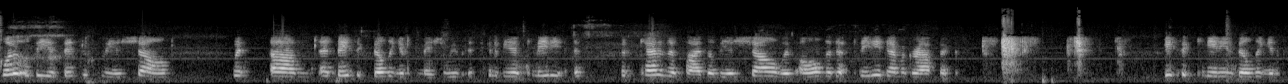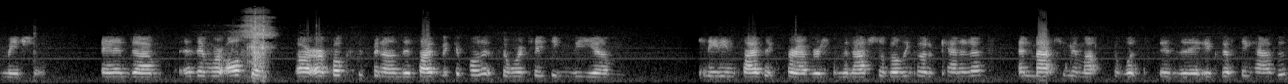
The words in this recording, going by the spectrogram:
what it will be is basically a shell with um, and basic building information. We've, it's going to be a Canadian, the Canada side, there'll be a shell with all the de- Canadian demographics, basic Canadian building information, and um, and then we're also our, our focus has been on the seismic component. So we're taking the um, Canadian seismic parameters from the National Building Code of Canada and matching them up to what's in the existing Hazus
